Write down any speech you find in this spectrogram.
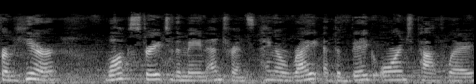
From here, walk straight to the main entrance, hang a right at the big orange pathway,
